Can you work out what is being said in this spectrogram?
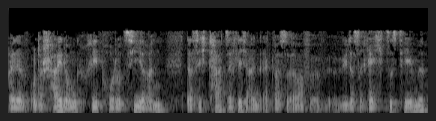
eine Unterscheidung reproduzieren, dass sich tatsächlich ein etwas äh, wie das Rechtssystem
